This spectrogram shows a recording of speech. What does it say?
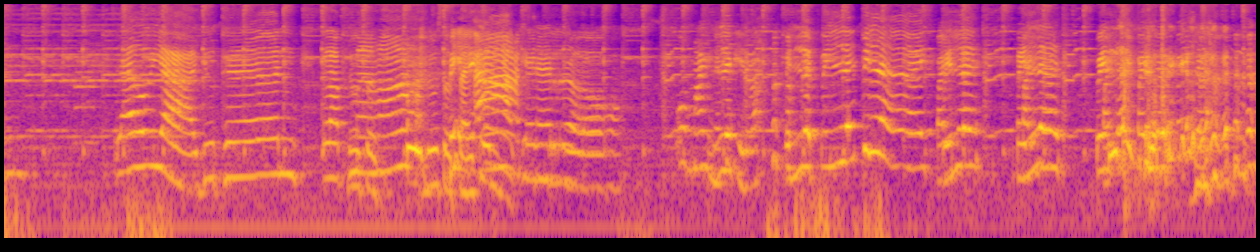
นแล้วอย่าหยุดเทินกลับดูมาสดดูสดใสขึ้นไม่อาจแค่รอโอ้ไม่เนี่ยไม่ดีเลยวะไปเลยไปเลยไปเลยไปเลยไปเลยไปเลยไปเลยไปเลย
